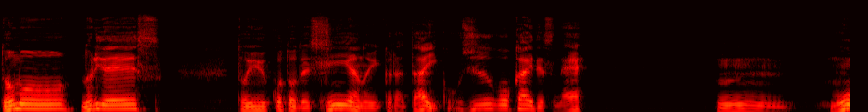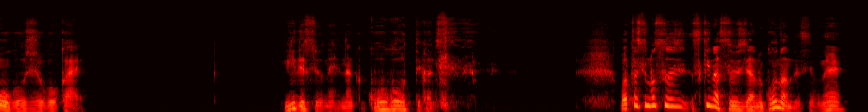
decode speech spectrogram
どうも、のりです。ということで、深夜のいくら第55回ですね。うーん、もう55回。いいですよね。なんか55って感じ。私の数字、好きな数字あの5なんですよね。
